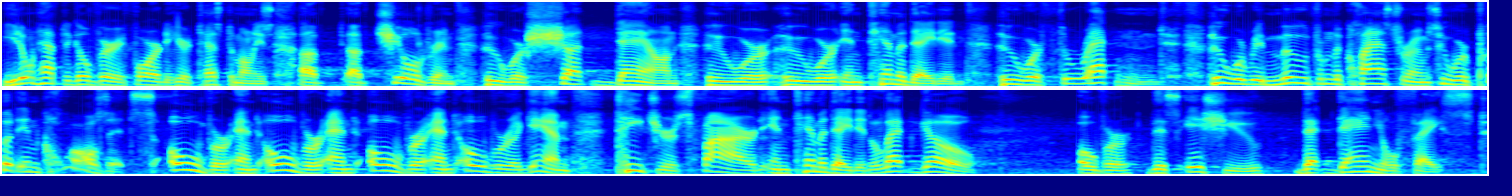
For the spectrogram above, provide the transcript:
You don't have to go very far to hear testimonies of, of children who were shut down, who were, who were intimidated, who were threatened, who were removed from the classrooms, who were put in closets over and over and over and over again. Teachers fired, intimidated, let go over this issue that Daniel faced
